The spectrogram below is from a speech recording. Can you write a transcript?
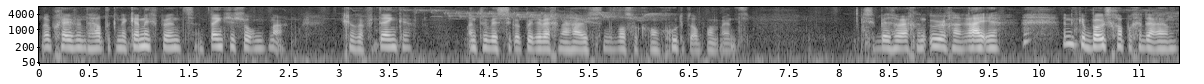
En op een gegeven moment had ik een erkenningspunt, een tankstation. Nou, ik ging even tanken. En toen wist ik ook weer de weg naar huis. En dat was ook gewoon goed op dat moment. Dus ik ben zo echt een uur gaan rijden. En ik heb boodschappen gedaan.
